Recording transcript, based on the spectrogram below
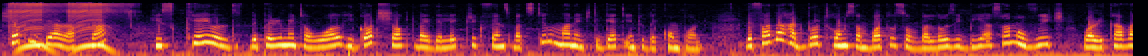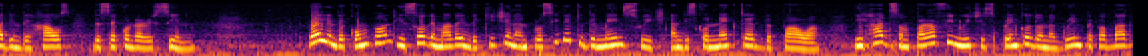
Shortly thereafter, he scaled the perimeter wall. He got shocked by the electric fence but still managed to get into the compound. The father had brought home some bottles of Balozi beer, some of which were recovered in the house, the secondary scene. While in the compound, he saw the mother in the kitchen and proceeded to the main switch and disconnected the power. He had some paraffin which he sprinkled on a green paper bag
